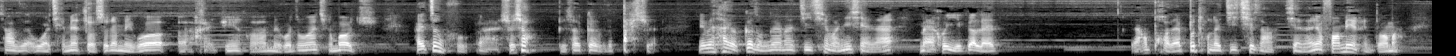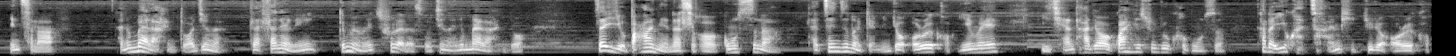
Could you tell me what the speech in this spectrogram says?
像是我前面所说的美国呃海军和美国中央情报局，还有政府呃学校，比如说各种的大学，因为它有各种各样的机器嘛，你显然买回一个来，然后跑在不同的机器上，显然要方便很多嘛。因此呢，它就卖了很多，竟然在三点零根本没出来的时候，竟然就卖了很多。在一九八二年的时候，公司呢才真正的改名叫 Oracle，因为以前它叫关系数据库公司，它的一款产品就叫 Oracle。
